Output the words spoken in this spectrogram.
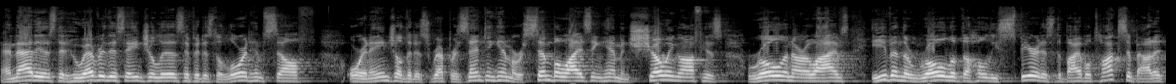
And that is that whoever this angel is, if it is the Lord Himself, or an angel that is representing him or symbolizing him and showing off his role in our lives, even the role of the Holy Spirit as the Bible talks about it,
